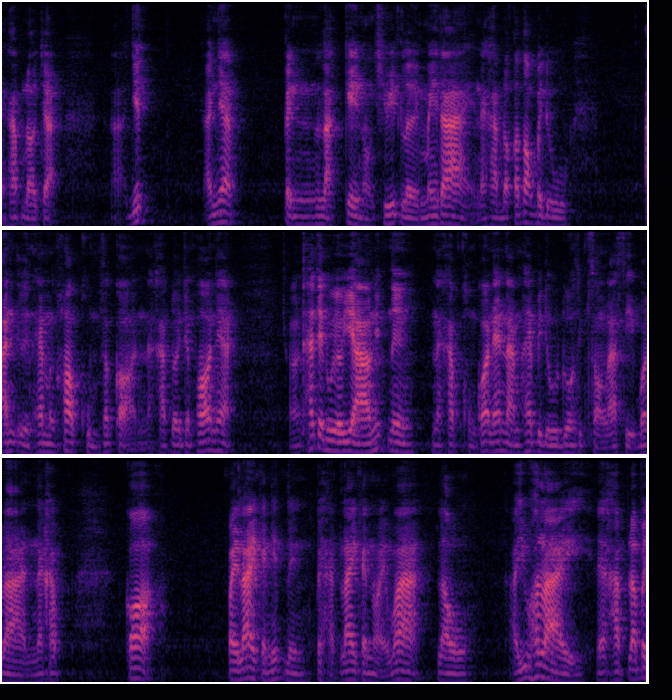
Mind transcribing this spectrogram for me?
นะครับ เราจะยึดอันนี้เป็นหลักเกณฑ์ของชีวิตเลยไม่ได้นะครับ เราก็ต้องไปดูอันอื่นให้มันครอบคลุมซะก่อนนะครับ โดยเฉพาะเนี่ยถ้าจะดูยาวๆนิดนึงนะครับ ผมก็แนะนำให้ไปดูดวง 12 ราศีโบราณนะครับ ก็ไปไล่กันนิดนึง ไปหัดไล่กันหน่อยว่าเราอายุเท่าไหร่นะครับ แล้วไป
